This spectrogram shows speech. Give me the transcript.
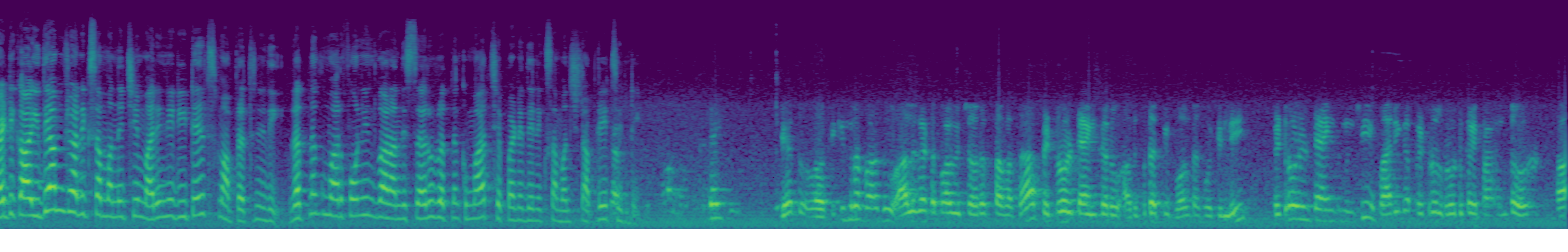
రైట్ ఇక ఇదే అంశానికి సంబంధించి మరిన్ని డీటెయిల్స్ మా ప్రతినిధి రత్నకుమార్ ఫోన్ ఇన్ ద్వారా అందిస్తారు. రత్నకుమార్ చెప్పండి దీనికి సంబంధించిన అప్డేట్స్ ఏంటి? సికింద్రాబాద్ ఆలుగడ్డ బావి చౌరస్తా వద్ద పెట్రోల్ ట్యాంకర్ అదుపు తప్పి బోల్తా కొట్టింది. పెట్రోల్ ట్యాంక్ నుంచి భారీగా పెట్రోల్ రోడ్డుపై పడడంతో ఆ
